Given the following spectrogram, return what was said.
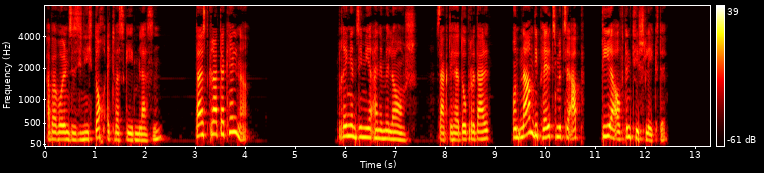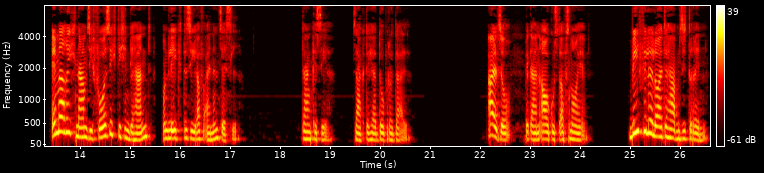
Aber wollen Sie sich nicht doch etwas geben lassen? Da ist grad der Kellner. Bringen Sie mir eine Melange, sagte Herr Dobredal und nahm die Pelzmütze ab, die er auf den Tisch legte. Emmerich nahm sie vorsichtig in die Hand und legte sie auf einen Sessel. Danke sehr, sagte Herr Dobrodal. Also, begann August aufs Neue. Wie viele Leute haben Sie drin?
